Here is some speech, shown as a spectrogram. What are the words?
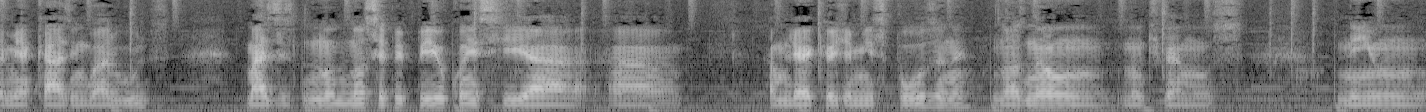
minha casa em Guarulhos. Mas no, no CPP eu conheci a, a, a mulher que hoje é minha esposa, né? Nós não, não tivemos nenhum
